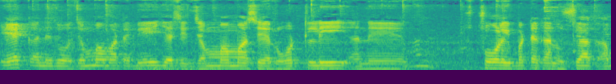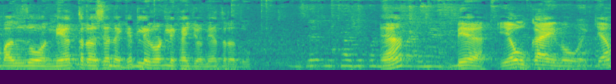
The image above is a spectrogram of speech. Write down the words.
એક અને જો જમવા માટે બે છે. જમવામાં છે રોટલી અને ચોળી બટેકાનું શાક. આ બાજુ જો નેત્ર છે ને કેટલી રોટલી ખાઈ ગયો નેત્ર તું? હે? બે. એવું કાંઈ ન હોય. કેમ?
